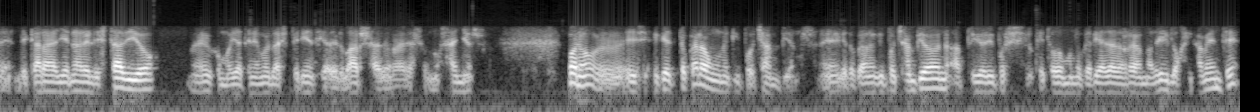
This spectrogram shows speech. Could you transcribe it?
eh, de cara a llenar el estadio, eh, como ya tenemos la experiencia del Barça de hace unos años, bueno, eh, es que tocara un equipo Champions, eh, que tocara un equipo Champions, a priori pues lo que todo el mundo quería era el Real Madrid, lógicamente,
